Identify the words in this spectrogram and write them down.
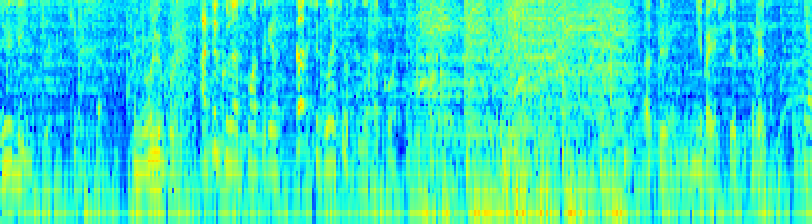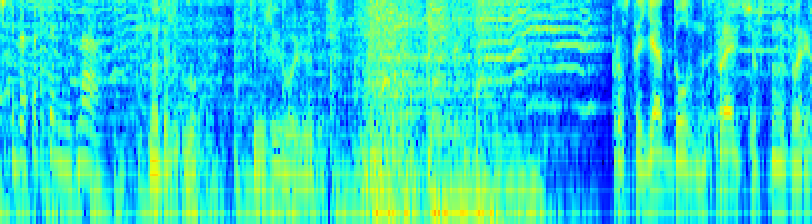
Развели детский сад. У него любовь. А ты куда смотрел? Как согласился на такое? А ты не боишься тебя потерять? Я ж тебя совсем не знаю. Ну это же глупо. Ты же его любишь. Просто я должен исправить все, что натворил.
